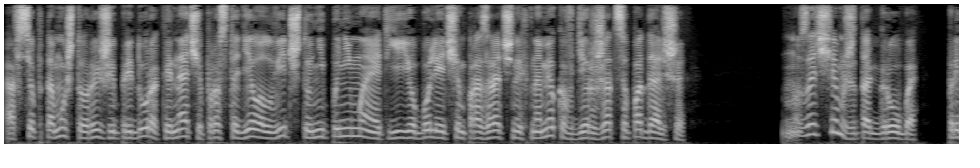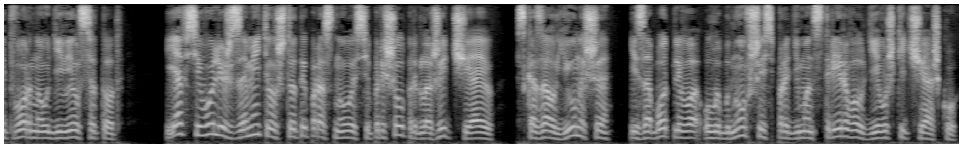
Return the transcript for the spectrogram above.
А все потому, что рыжий придурок иначе просто делал вид, что не понимает ее более чем прозрачных намеков держаться подальше. «Ну зачем же так грубо?» — притворно удивился тот. «Я всего лишь заметил, что ты проснулась и пришел предложить чаю», сказал юноша и, заботливо улыбнувшись, продемонстрировал девушке чашку.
